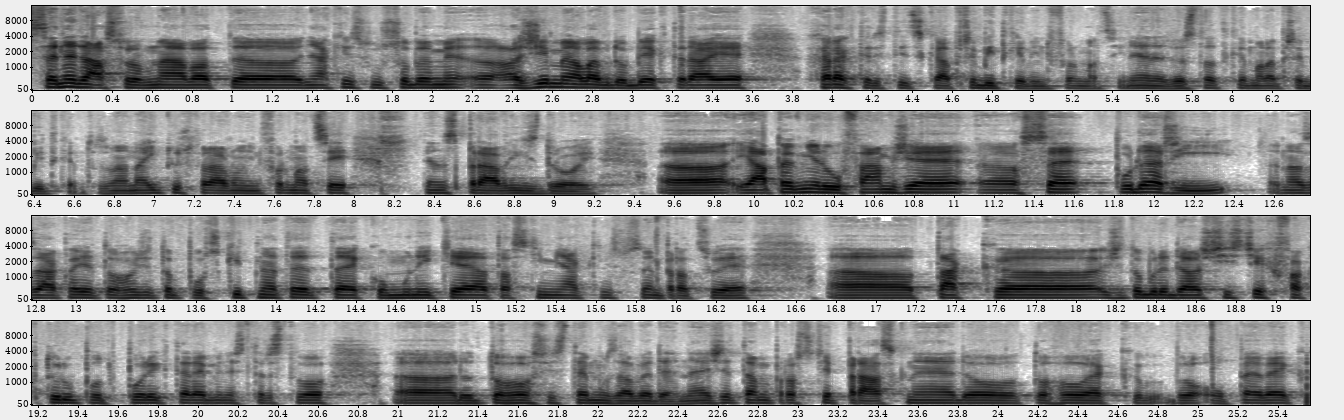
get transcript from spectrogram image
se nedá srovnávat eh, nějakým způsobem eh, a žijeme ale v době, která je charakteristická přebytkem informací. Ne nedostatkem, ale přebytkem. To znamená najít tu správnou informaci, ten správný zdroj. Eh, já pevně doufám, že se podaří na základě toho, že to poskytnete té komunitě a ta s tím nějakým způsobem pracuje, tak že to bude další z těch faktorů podpory, které ministerstvo do toho systému zavede. Ne, že tam prostě práskne do toho, jak bylo OPVK,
